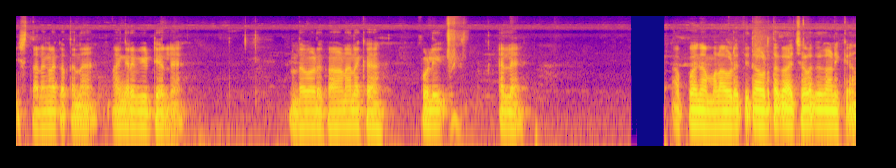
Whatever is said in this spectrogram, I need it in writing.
ഈ സ്ഥലങ്ങളൊക്കെ തന്നെ ഭയങ്കര ബ്യൂട്ടി അല്ലേ? എന്താ പാട്? കാണാനൊക്കെ പൊളി അല്ലേ? അപ്പോൾ നമ്മൾ അവിടെ എത്തിയിട്ട് അവിടുത്തെ കാഴ്ചകളൊക്കെ കാണിക്കാം.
